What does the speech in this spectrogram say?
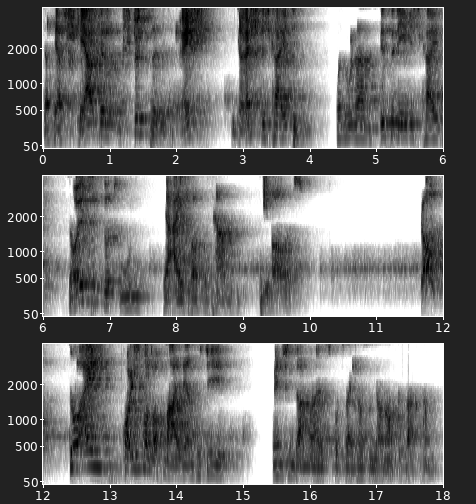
dass er Stärke und Stütze mit Recht und Gerechtigkeit von nun an bis in Ewigkeit. Solches wird tun der Eifer des Herrn Zebaoth. Ja, so ein bräuchten wir doch mal, während sich die Menschen damals vor 2000 Jahren auch gesagt haben.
